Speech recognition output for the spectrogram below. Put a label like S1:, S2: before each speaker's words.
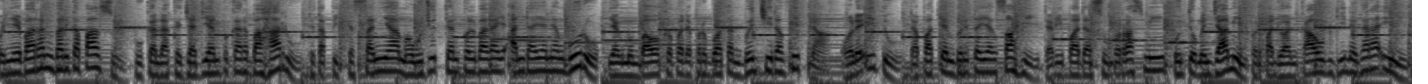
S1: Penyebaran berita palsu bukanlah kejadian perkara baharu tetapi kesannya mewujudkan pelbagai andaian yang buruk yang membawa kepada perbuatan benci dan fitnah. Oleh itu, dapatkan berita yang sahih daripada sumber rasmi untuk menjamin perpaduan kaum di negara ini.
